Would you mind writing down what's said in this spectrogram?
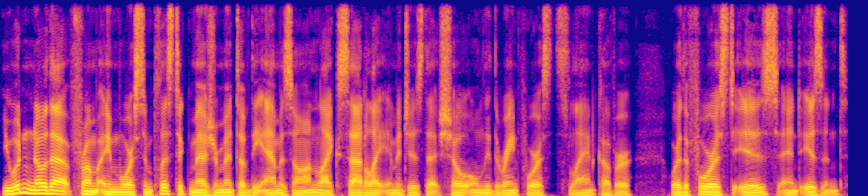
You wouldn't know that from a more simplistic measurement of the Amazon, like satellite images that show only the rainforest's land cover, where the forest is and isn't,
